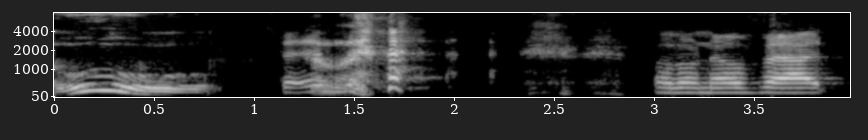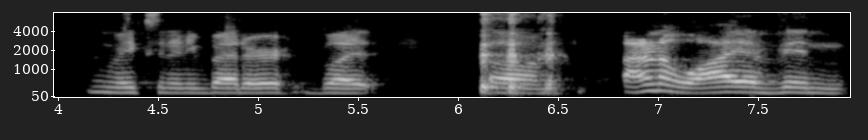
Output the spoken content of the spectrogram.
Ooh. I don't know if that makes it any better, but um, I don't know why I've been.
